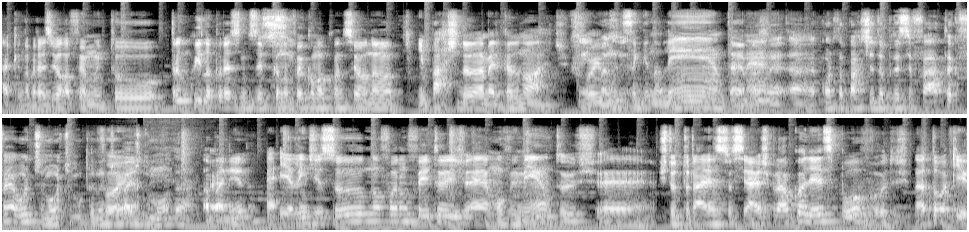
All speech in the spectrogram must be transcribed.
aqui no Brasil ela foi muito tranquila, por assim dizer, porque Sim. não foi como aconteceu no, em parte da América do Norte. Sim, foi muito é... sanguinolenta, é, né? Mas é, a contrapartida para esse fato é que foi a última, o último grande foi. país do mundo a, a é. banido. É, e além disso, não foram feitos é, movimentos estruturais sociais para acolher esse povo. Não é à toa que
